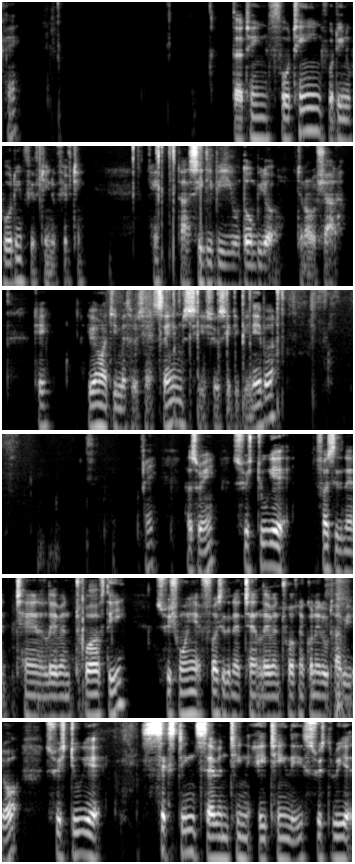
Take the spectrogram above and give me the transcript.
okay. 13 14 14 to 14 15 to 15 okay? ဒါ cdp ကိုတုံးပြီးတော့ကျွန်တော်တို့ရှာတာ okay? ဒီဘက်မှာကြည့်မယ်ဆိုရင် same show cdp neighbor okay? အဲဆိုရင် switch 2ရဲ့ fast ethernet 10 11 the switch 1ရဲ့ fast ethernet 10 11 12နဲ့ connect လုပ်ထားပြီးတော့ switch 2ရဲ့16 17 the switch 3ရဲ့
